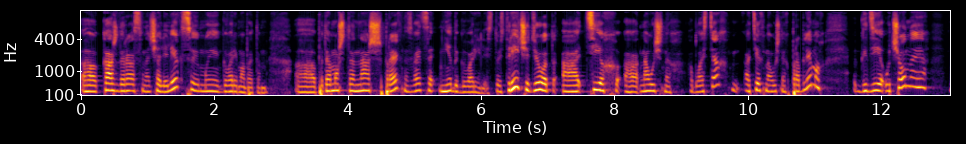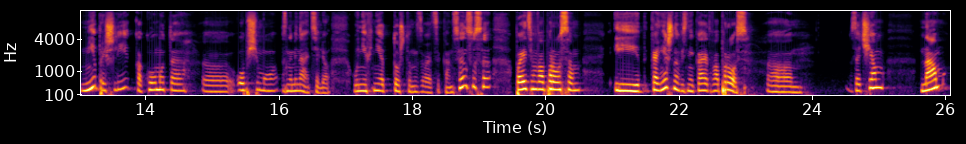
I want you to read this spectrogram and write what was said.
Э, каждый раз в начале лекции мы говорим об этом, потому что наш проект называется «Не договорились». То есть речь идет о тех научных областях, о тех научных проблемах, где ученые не пришли к какому-то э, общему знаменателю. У них нет то, что называется консенсуса по этим вопросам. И, конечно, возникает вопрос, э, зачем нам,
